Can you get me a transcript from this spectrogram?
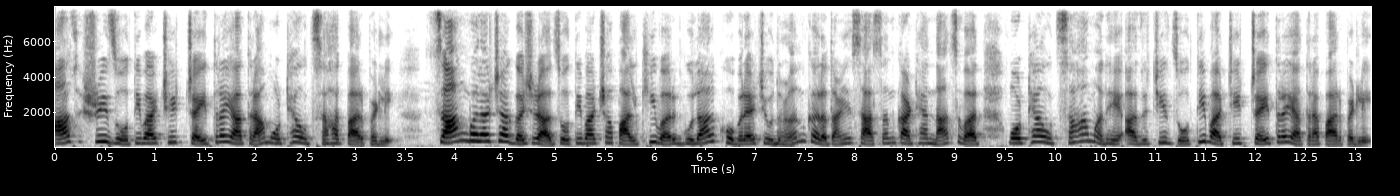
आज श्री ज्योतिबाची चैत्र यात्रा मोठ्या उत्साहात पार पडली. चांगभलाच्या गजरात ज्योतिबाच्या पालखीवर गुलाल खोबऱ्याची उधळण करत आणि सासन काठ्या नाचवत मोठ्या उत्साहामध्ये आजची ज्योतिबाची चैत्र यात्रा पार पडली.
